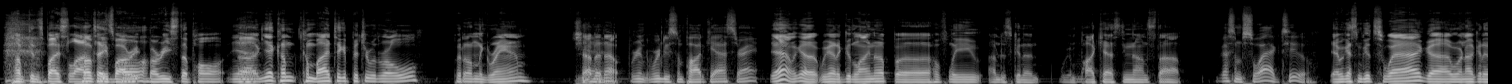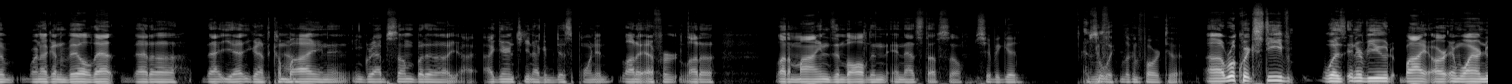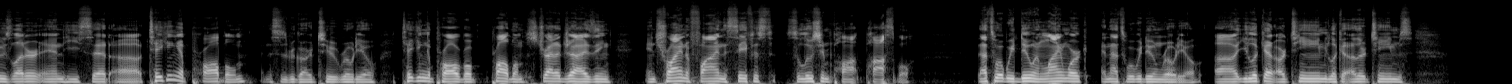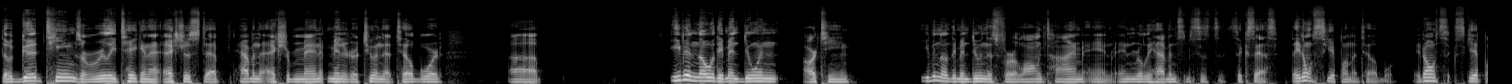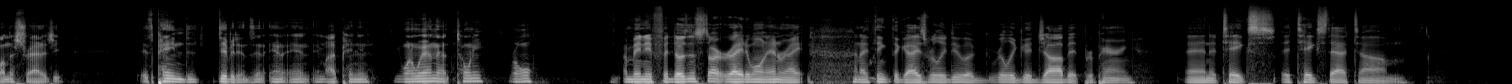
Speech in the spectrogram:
Pumpkin spice latte Pumpkin bar- Paul. barista Paul. Yeah. uh, yeah. Come come by, take a picture with Raul, put it on the gram, shout Yeah. it out. We're going we're gonna do some podcasts, right? Yeah, we got we got a good lineup. Uh, hopefully, I'm just gonna we're gonna podcasting nonstop. We got some swag too. Yeah, we got some good swag. Uh, we're not gonna we're not gonna unveil that that uh that yet. You're gonna have to come No. by and, and grab some, but uh, yeah, I guarantee you're not gonna be disappointed. A lot of effort, a lot of a lot of minds involved in, in that stuff. So Should be good. absolutely. Looking, looking forward to it. Uh, real quick, Steve was interviewed by our MYR newsletter, and he said, uh, taking a problem, and this is regard to rodeo, taking a problem, problem, strategizing, and trying to find the safest solution po- possible. That's what we do in line work, and that's what we do in rodeo. Uh, you look at our team, you look at other teams. The good teams are really taking that extra step, having the extra minute, minute or two in that tailboard. Uh, even though they've been doing our team, even though they've been doing this for a long time and, and really having some success, they don't skip on the tailboard. They don't skip on the strategy. It's paying di- dividends, in, in, in, in my opinion. You want to weigh on that, Tony? Raul. I mean, if it doesn't start right, it won't end right. And I think the guys really do a really good job at preparing. And it takes it takes that um,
